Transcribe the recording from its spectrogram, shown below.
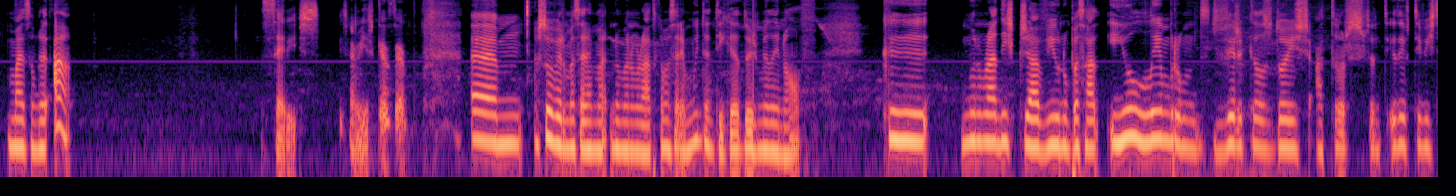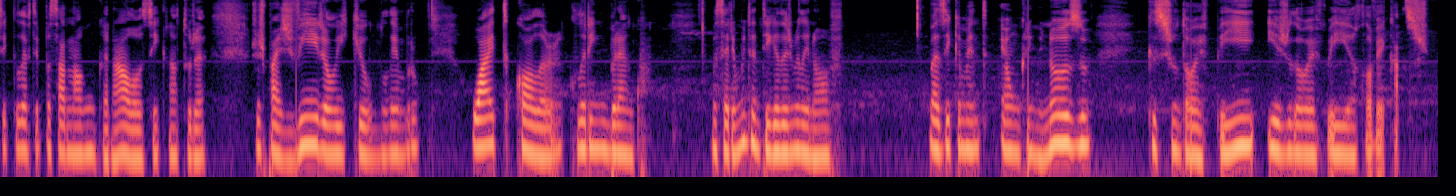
mais um grande. Ah! Séries. Já me ia esquecendo. Um, estou a ver uma série no meu namorado, que é uma série muito antiga, de 2009, que o meu namorado diz que já viu no passado e eu lembro-me de ver aqueles dois atores. Portanto, eu devo ter visto aquilo, deve ter passado em algum canal ou assim, que na altura os meus pais viram e que eu me lembro. White Collar, colarinho branco uma série muito antiga, 2009. Basicamente é um criminoso que se junta ao FBI e ajuda o FBI a resolver casos.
